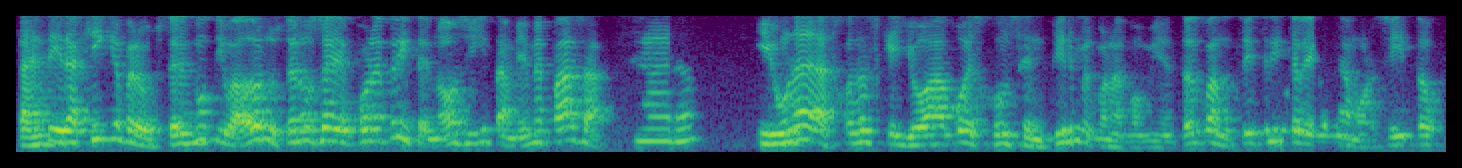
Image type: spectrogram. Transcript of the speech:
la gente dirá, Kike, pero usted es motivador, usted no se pone triste. No, sí, también me pasa. Claro. Y una de las cosas que yo hago es consentirme con la comida. Entonces, cuando estoy triste, le digo, mi amorcito,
